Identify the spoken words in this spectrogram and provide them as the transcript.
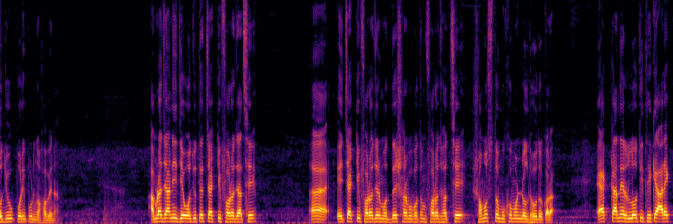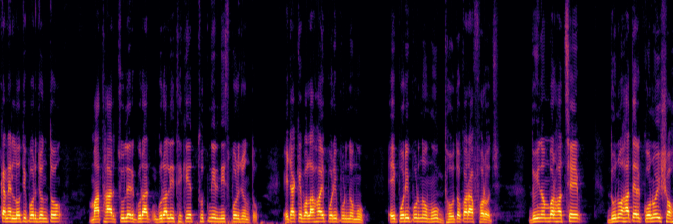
অজু পরিপূর্ণ হবে না। আমরা জানি যে অজুতে চারটি ফরজ আছে। এই চারটি ফরজের মধ্যে সর্বপ্রথম ফরজ হচ্ছে সমস্ত মুখমণ্ডল ধৌত করা। এক কানের লতি থেকে আরেক কানের লতি পর্যন্ত, মাথার চুলের গুড়া, গুড়ালি থেকে থুতনির নিচ পর্যন্ত। এটাকে বলা হয় পরিপূর্ণ মুখ। এই পরিপূর্ণ মুখ ধৌত করা ফরজ। দুই নম্বর হচ্ছে দুনো হাতের কোনোই সহ।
